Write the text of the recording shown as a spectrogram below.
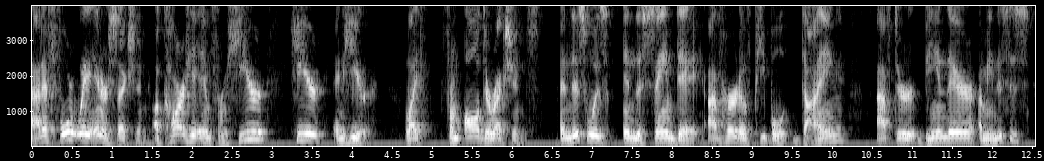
at a four-way intersection. A car hit him from here, here, and here, like from all directions. And this was in the same day. I've heard of people dying after being there. I mean, this is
